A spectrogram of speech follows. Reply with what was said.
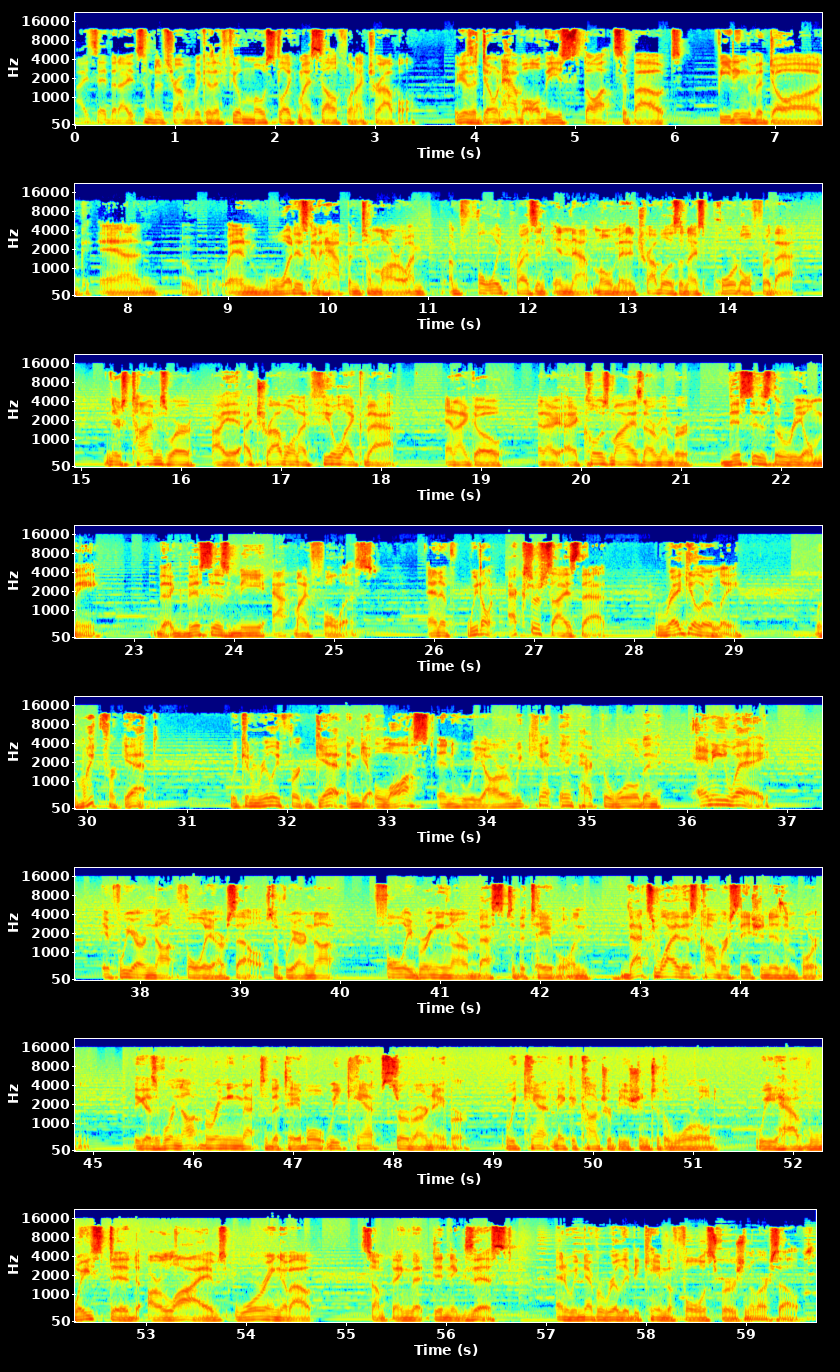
I say that I sometimes travel because I feel most like myself when I travel because I don't have all these thoughts about feeding the dog and and what is going to happen tomorrow. I'm I'm fully present in that moment, and travel is a nice portal for that. And there's times where I, I travel and I feel like that, and I go and I, I close my eyes and I remember this is the real me. This is me at my fullest. And if we don't exercise that regularly, we might forget. We can really forget and get lost in who we are, and we can't impact the world in any way if we are not fully ourselves, if we are not fully bringing our best to the table. And that's why this conversation is important. Because if we're not bringing that to the table, we can't serve our neighbor. We can't make a contribution to the world. We have wasted our lives worrying about something that didn't exist, and we never really became the fullest version of ourselves.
